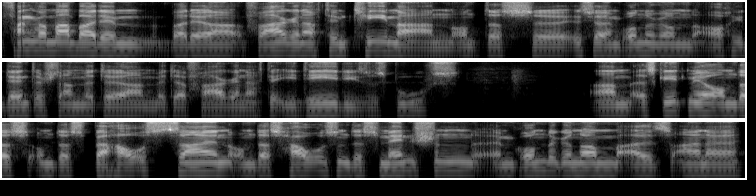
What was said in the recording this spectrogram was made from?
Fangen wir mal bei, dem, bei der Frage nach dem Thema an. Und das äh, ist ja im Grunde genommen auch identisch dann mit der, mit der Frage nach der Idee dieses Buchs. Ähm, es geht mir um das, um das Behaustsein, um das Hausen des Menschen, im Grunde genommen als eine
